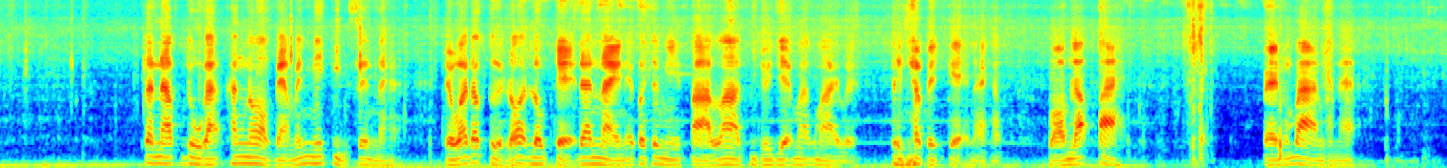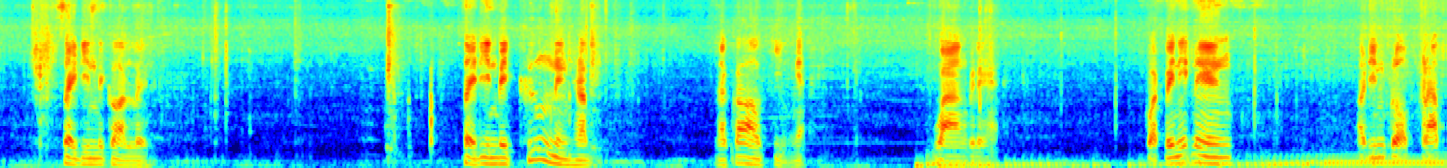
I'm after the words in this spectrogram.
ถ้านับดูข้างนอกเนี่ยไม่ไม่กี่เส้นนะฮะแต่ว่าถ้าเกิดเราเราแกะด้านในเนี่ยก็จะมีตาลากเยอะแยะมากมายเลยแต่อย่าไปแกะนะครับ พร้อมแล้วไปแปรนุบาลกันนะใส่ดินไปก่อนเลย ใส่ดินไปครึ่งหนึ่งครับ แล้วก็เอากิ่งเนี่ย วางไปเลยฮะกดไปนิดนึงเอาดินกรอบครับ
